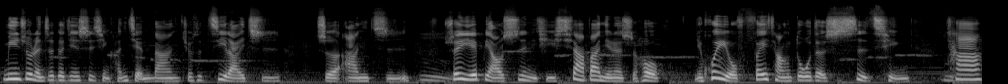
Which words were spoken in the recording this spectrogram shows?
命运之轮这个件事情很简单，就是既来之则安之，嗯，所以也表示你其实下半年的时候你会有非常多的事情，它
